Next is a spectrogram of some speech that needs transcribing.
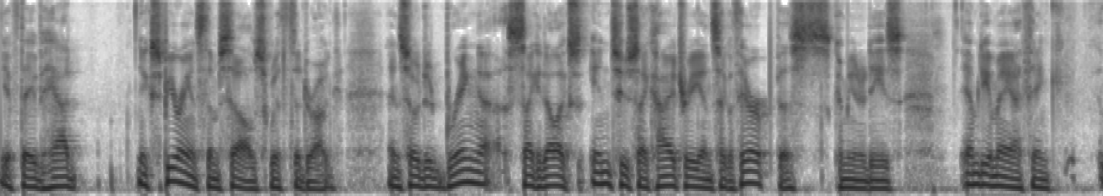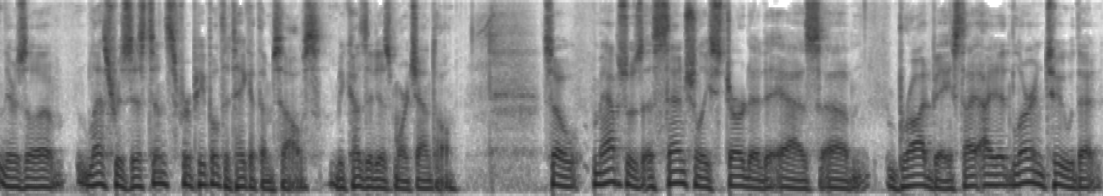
if they've had experience themselves with the drug. And so to bring psychedelics into psychiatry and psychotherapists communities, MDMA, I think there's a less resistance for people to take it themselves because it is more gentle. So MAPS was essentially started as um, broad based. I, I, had learned too that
